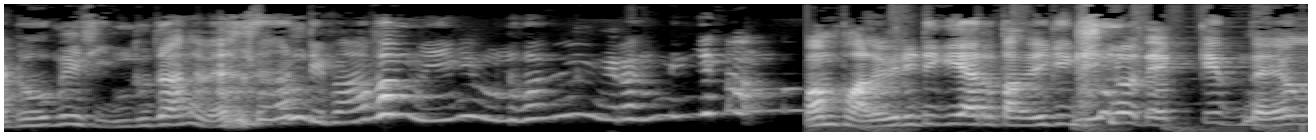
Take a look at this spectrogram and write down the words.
අඩෝ මේ සිින්දු දාන වැල්දාන් ටිපාපම් මේක මුණුව කරන්න මම් පලවිරිටික අර තවකිකින්න දැක්කෙත් නයක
